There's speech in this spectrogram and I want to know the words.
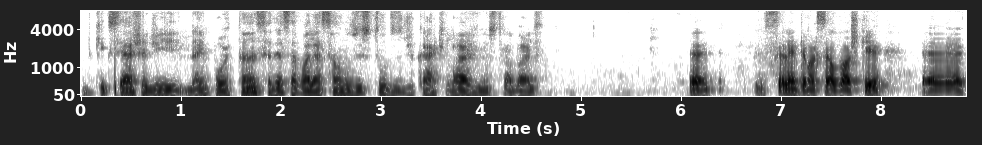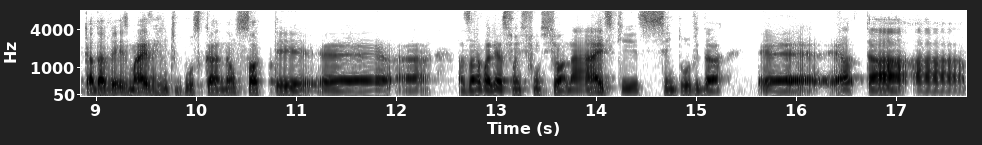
o que, que você acha de, da importância dessa avaliação nos estudos de cartilagem, nos trabalhos. É, excelente, Marcelo. Acho que é, cada vez mais a gente busca não só ter é, a, as avaliações funcionais, que sem dúvida está é, é a,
